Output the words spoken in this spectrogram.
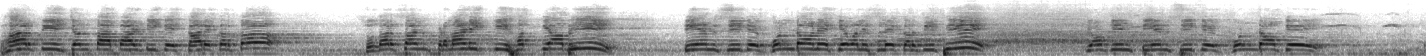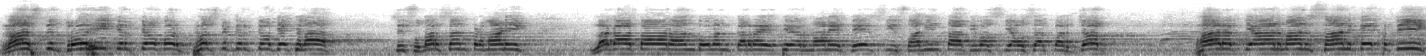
भारतीय जनता पार्टी के कार्यकर्ता, सुदर्शन प्रमाणिक की हत्या भी टीएमसी के गुंडों ने केवल इसलिए कर दी थी क्योंकि इन टीएमसी के गुंडों के राष्ट्रद्रोही कृत्यों और भ्रष्ट कृत्यों के खिलाफ श्री सुदर्शन प्रमाणिक लगातार आंदोलन कर रहे थे और उन्होंने देश की स्वाधीनता दिवस के अवसर पर जब भारत के आनमान शान के प्रतीक,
